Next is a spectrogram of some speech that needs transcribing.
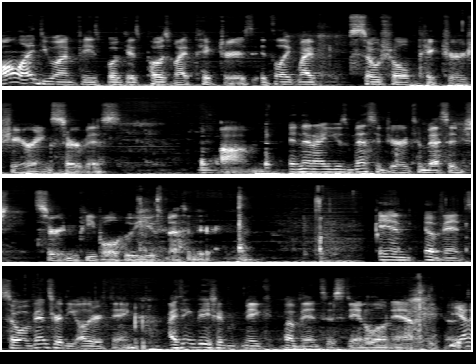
all I do on Facebook is post my pictures. It's like my social picture sharing service. Um, and then I use Messenger to message certain people who use Messenger. And events. So events are the other thing. I think they should make events a standalone app because Yeah,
